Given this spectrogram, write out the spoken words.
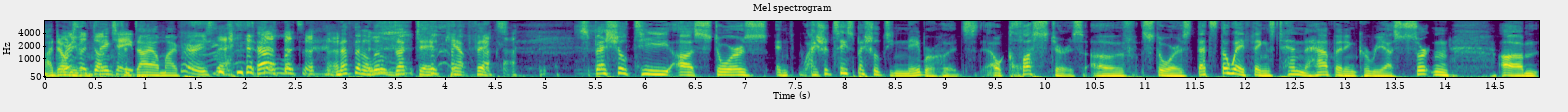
I don't Where's even the duct think to dial my. Where is that? Nothing a little duct tape can't fix. Specialty uh, stores, and I should say specialty neighborhoods or clusters of stores. That's the way things tend to happen in Korea. Certain um,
